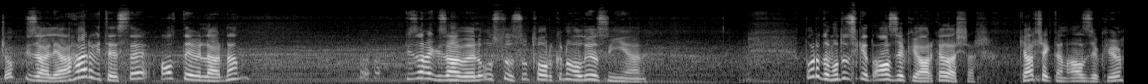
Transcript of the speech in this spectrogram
Çok güzel ya. Her viteste alt devirlerden güzel güzel böyle uslu uslu torkunu alıyorsun yani. Bu arada motosiklet az yakıyor arkadaşlar. Gerçekten az yakıyor.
